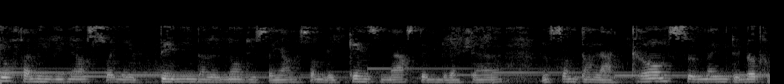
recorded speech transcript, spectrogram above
Bonjour famille Williams, soyez bénis dans le nom du Seigneur. Nous sommes le 15 mars 2021. Nous sommes dans la grande semaine de notre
